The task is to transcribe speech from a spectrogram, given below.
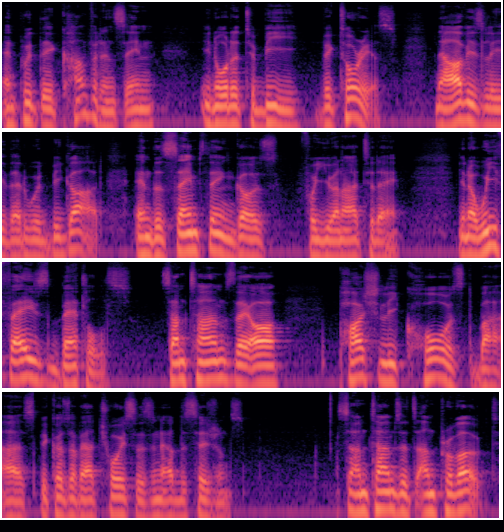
and put their confidence in in order to be victorious. Now, obviously, that would be God. And the same thing goes for you and I today. You know, we face battles. Sometimes they are partially caused by us because of our choices and our decisions. Sometimes it's unprovoked.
